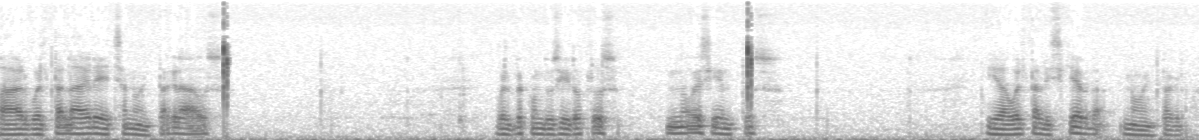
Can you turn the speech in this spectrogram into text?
va a dar vuelta a la derecha 90 grados, vuelve a conducir otros 900 y da vuelta a la izquierda 90 grados.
